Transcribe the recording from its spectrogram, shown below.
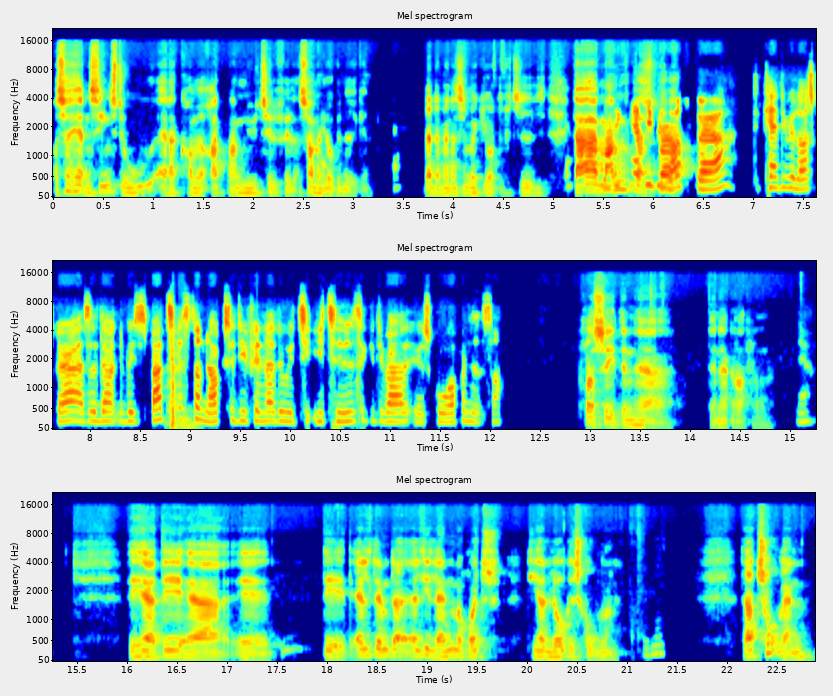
Og så her den seneste uge er der kommet ret mange nye tilfælde, og så er man lukket ned igen. Ja. Men man har simpelthen gjort det for tidligt. Ja. Der er Men mange, det kan der de spørger... vel også gøre. Det kan de vel også gøre. Altså, der, hvis de bare ja. tester nok, så de finder det i, i tide, så kan de bare øh, skrue op og ned så. Prøv at se den her, den her graf, Ja. Det her, det er øh, det, alle, dem, der, alle de lande med rødt, de har lukket skolerne. Mm-hmm. Der er to lande,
